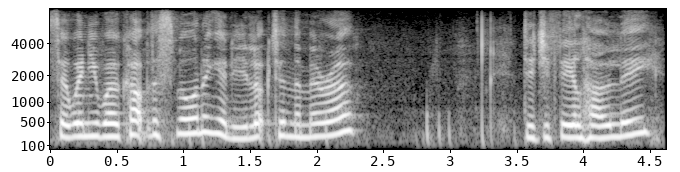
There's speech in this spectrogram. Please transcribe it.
So when you woke up this morning and you looked in the mirror, did you feel holy?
